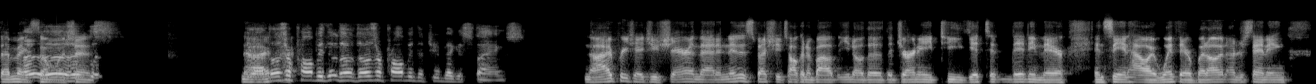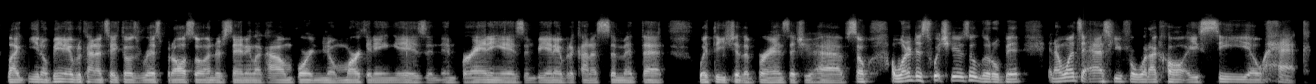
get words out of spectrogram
that makes so much uh, sense. No, yeah, those I, are probably the, those are probably the two biggest things. No, I appreciate you sharing that, and then especially talking about you know the the journey to you get to getting there and seeing how I went there, but understanding like you know being able to kind of take those risks, but also understanding like how important you know marketing is and, and branding is, and being able to kind of cement that with each of the brands that you have. So I wanted to switch gears a little bit, and I wanted to ask you for what I call a CEO hack.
